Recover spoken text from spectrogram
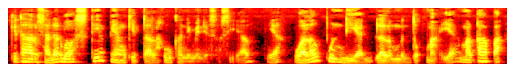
kita harus sadar bahwa setiap yang kita lakukan di media sosial, ya, walaupun dia dalam bentuk maya, maka apa?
